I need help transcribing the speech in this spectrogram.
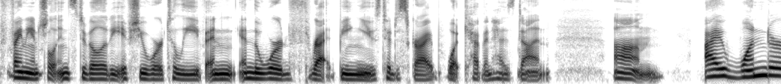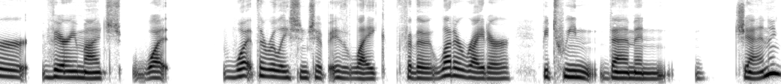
financial instability if she were to leave, and and the word threat being used to describe what Kevin has done. Um, I wonder very much what what the relationship is like for the letter writer between them and Jen,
